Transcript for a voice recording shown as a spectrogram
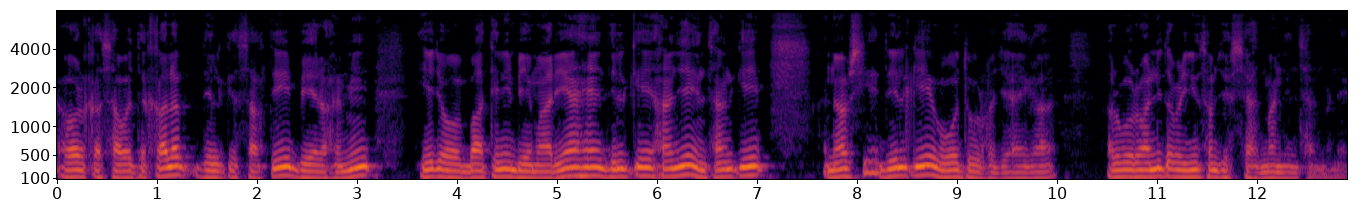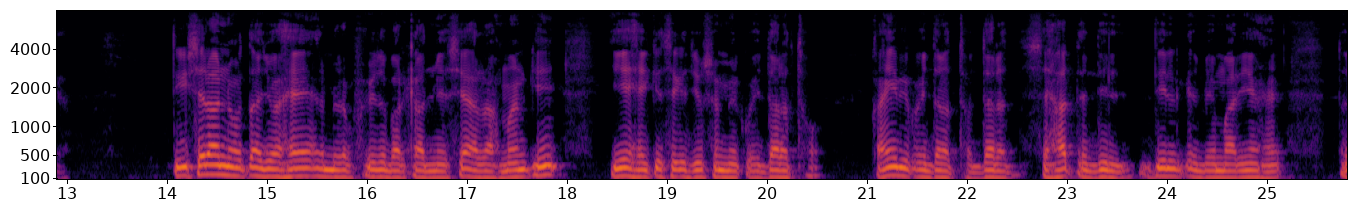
اور کساوت قلب، دل کی سختی، بے رحمی، یہ جو باطنی بیماریاں ہیں دل کی ہاں جی انسان کی، نفس کی دل کی، وہ دور ہو جائے گا اور وہ روحانی طور پر یوں سمجھے صحت مند انسان بنے گا۔ تیسرا نوتا جو ہے فیض و برکات میں سے الرحمٰن کی، یہ ہے کسی کے جسم میں کوئی درد ہو۔ کہیں بھی کوئی درد ہو، درد، صحت، دل دل کی بیماریاں ہیں تو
